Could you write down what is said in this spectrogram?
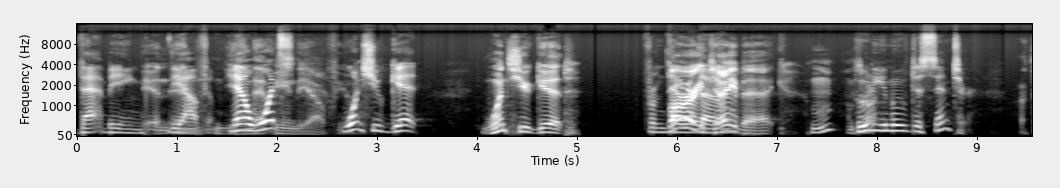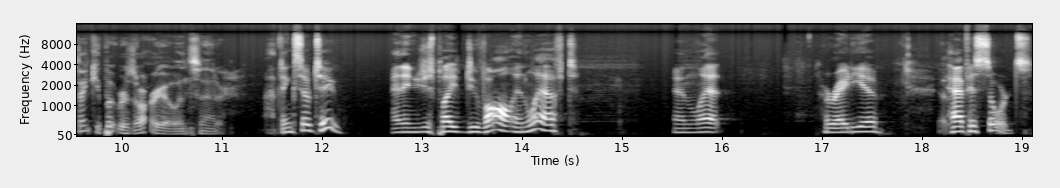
That being And- the and- outfield. yeah, now once being the outfield. once you get once you get from there, RAJ though, back, hmm? I'm who sorry. do you move to center? I think you put Rosario in center. I think so too. And then you just play Duvall in left and let Heredia have his swords.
